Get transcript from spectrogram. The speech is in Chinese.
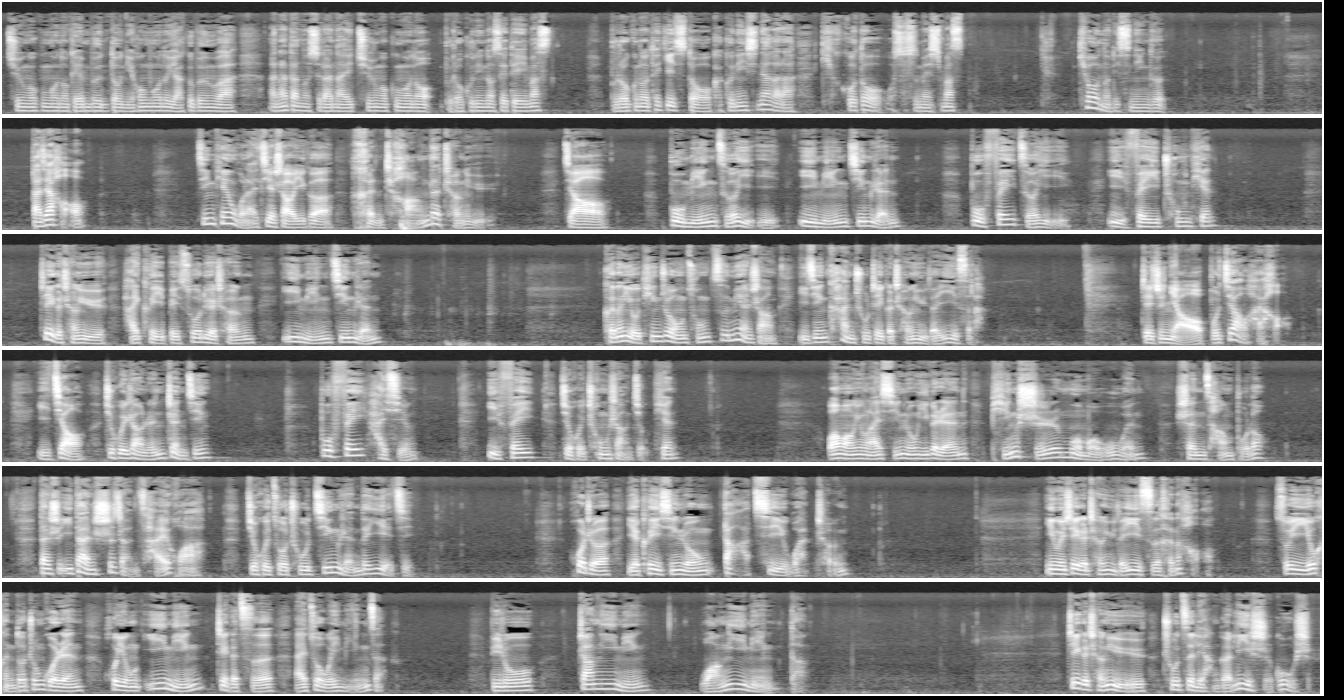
中国語の原文と日本語の訳文はあなたの知らない中国語のブログに載せています。ブログのテキストを確認しながら聞くことをお勧めします。今日のリスニング。大家好，今天我来介绍一个很长的成语，叫“不鸣则已，一鸣惊人；不飞则已。一飞冲天，这个成语还可以被缩略成“一鸣惊人”。可能有听众从字面上已经看出这个成语的意思了。这只鸟不叫还好，一叫就会让人震惊；不飞还行，一飞就会冲上九天。往往用来形容一个人平时默默无闻、深藏不露。但是，一旦施展才华，就会做出惊人的业绩，或者也可以形容大器晚成。因为这个成语的意思很好，所以有很多中国人会用“一鸣”这个词来作为名字，比如张一鸣、王一鸣等。这个成语出自两个历史故事。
